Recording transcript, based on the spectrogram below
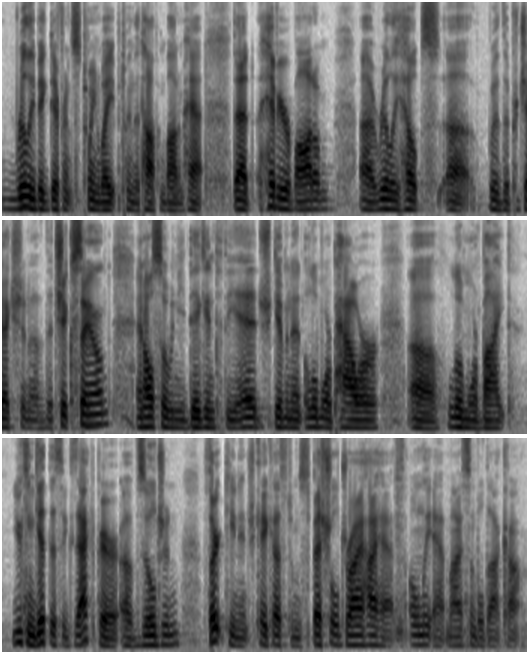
really big difference between weight between the top and bottom hat. That heavier bottom uh, really helps with the projection of the chick sound and also when you dig into the edge, giving it a little more power, uh, a little more bite. You can get this exact pair of Zildjian 13 inch K-Custom special dry hi-hats only at mycymbal.com.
